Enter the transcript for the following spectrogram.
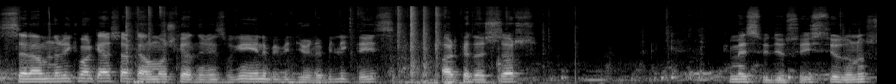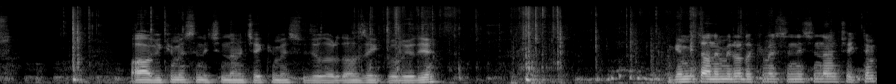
Selamünaleyküm arkadaşlar kanalıma hoş geldiniz. Bugün yeni bir video ile birlikteyiz. Arkadaşlar kümes videosu istiyordunuz. Abi kümesin içinden çek kümes videoları daha zevkli oluyor diye. Bugün bir tane Miro'da kümesinin içinden çektim.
